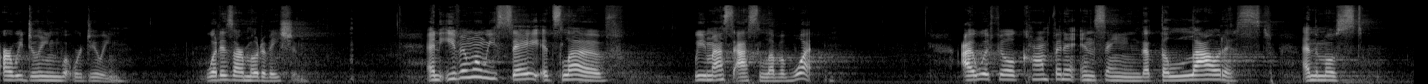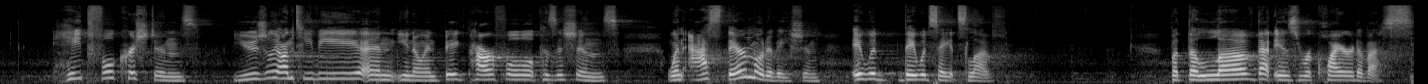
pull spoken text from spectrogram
are we doing what we're doing? What is our motivation? And even when we say it's love, we must ask the love of what? I would feel confident in saying that the loudest and the most hateful Christians, usually on TV and you know in big powerful positions, when asked their motivation, it would, they would say it's love. But the love that is required of us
